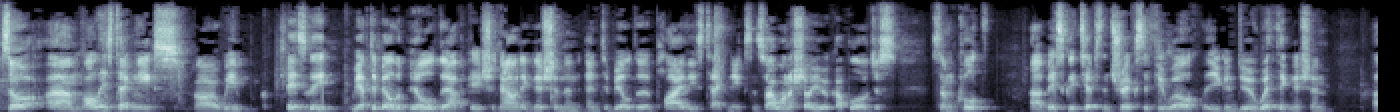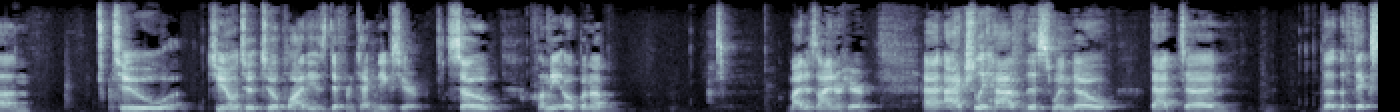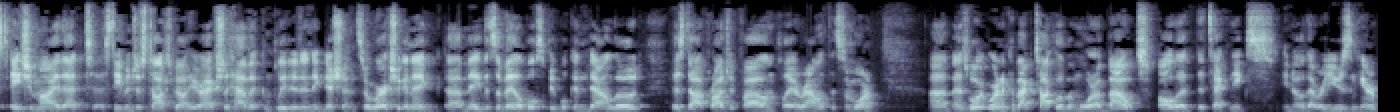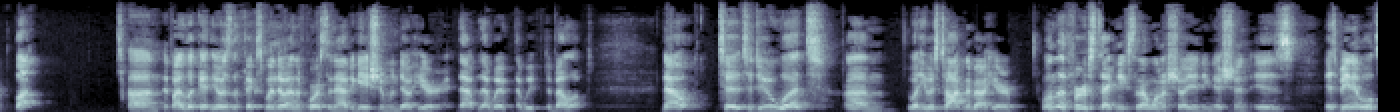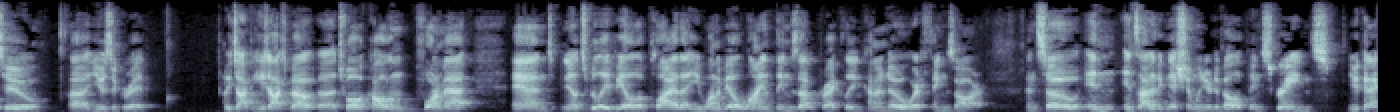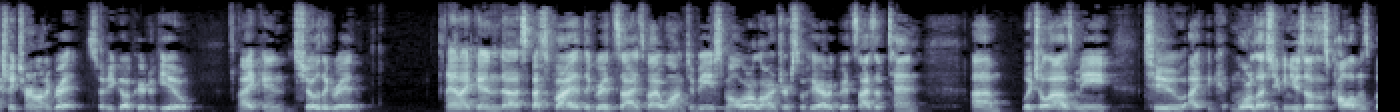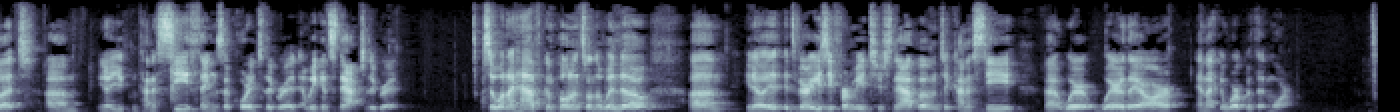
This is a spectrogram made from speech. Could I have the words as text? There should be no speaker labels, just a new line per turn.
So um, all these techniques, uh, we basically we have to be able to build the application now in Ignition and, and to be able to apply these techniques. And so I want to show you a couple of just some cool, uh, basically tips and tricks, if you will, that you can do with Ignition um, to, to, you know to, to apply these different techniques here. So let me open up my designer here. And I actually have this window that um, the, the fixed HMI that uh, Stephen just talked about here, I actually have it completed in Ignition. So we're actually going to uh, make this available so people can download this dot .project file and play around with it some more. Um, and so we're, we're going to come back and talk a little bit more about all the, the techniques you know that we're using here. But um, if I look at you know as the fixed window and of course the navigation window here that that we've, that we've developed. Now to, to do what um, what he was talking about here, one of the first techniques that I want to show you in Ignition is is being able to uh, use a grid we talked. He talked about a 12 column format, and you know, it's really be able to apply that. You want to be able to line things up correctly and kind of know where things are. And so, in inside of Ignition, when you're developing screens, you can actually turn on a grid. So if you go up here to View, I can show the grid, and I can uh, specify the grid size if I want to be smaller or larger. So here I have a grid size of 10, um, which allows me to I, more or less you can use those as columns, but um, you know you can kind of see things according to the grid, and we can snap to the grid. So when I have components on the window, um, you know, it, it's very easy for me to snap them to kind of see uh, where where they are, and I can work with it more.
